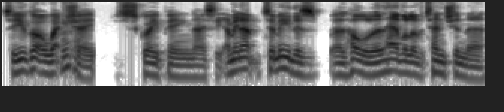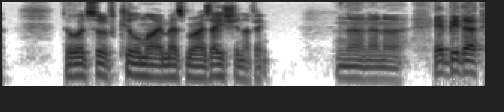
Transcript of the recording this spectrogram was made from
So you've got a wet Okay. shave scraping nicely. I mean, to me, there's a whole level of tension there that would sort of kill my mesmerization, I think. No, no, no. It'd be the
